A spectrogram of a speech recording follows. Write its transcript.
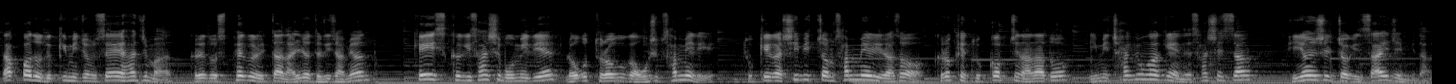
딱 봐도 느낌이 좀 쎄하지만 그래도 스펙을 일단 알려드리자면 케이스 크기 45mm에 lug to lug가 53mm 두께가 12.3mm라서 그렇게 두껍진 않아도 이미 착용하기에는 사실상 비현실적인 사이즈입니다.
